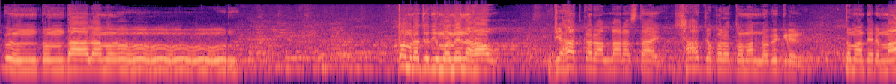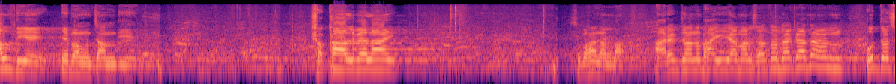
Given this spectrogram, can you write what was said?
كنتم تعلمون তোমরা যদি মোমেন হও জেহাদ করো আল্লাহ রাস্তায় সাহায্য করো তোমার নবীকে তোমাদের মাল দিয়ে এবং জান দিয়ে সকালবেলায় সুবহান আল্লাহ আরেকজন ভাই, আমার শত টাকা দান, উদ্দেশ্য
